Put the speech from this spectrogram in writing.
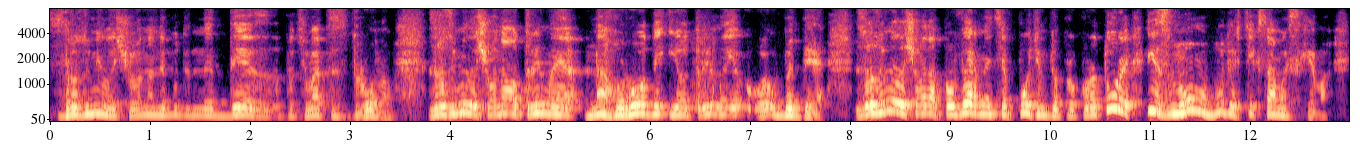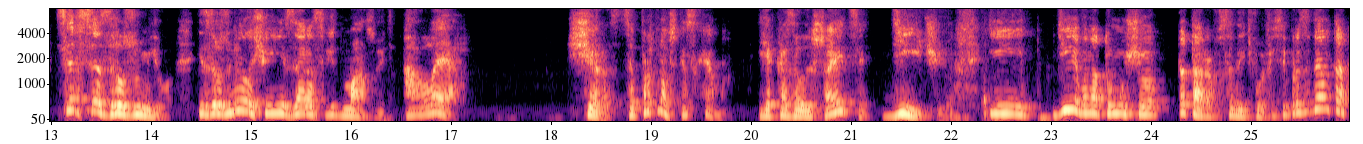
Зрозуміло, що вона не буде ніде працювати з дроном. Зрозуміло, що вона отримує нагороди і отримує ОБД. Зрозуміло, що вона повернеться потім до прокуратури і знову буде в тих самих схемах. Це все зрозуміло. І зрозуміло, що її зараз відмазують. Але ще раз, це портновська схема, яка залишається діючою. І діє вона тому, що Татаров сидить в офісі президента,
